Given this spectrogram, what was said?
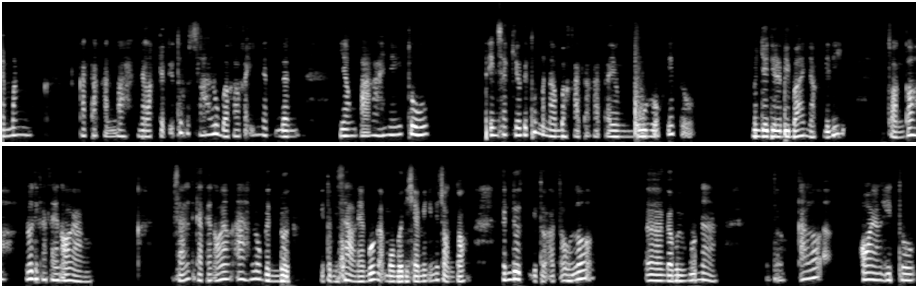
emang katakanlah nyelakit itu selalu bakal keinget dan yang parahnya itu insecure itu menambah kata-kata yang buruk itu menjadi lebih banyak. Jadi contoh lo dikatain orang. Misalnya dikatain orang, ah lo gendut. Gitu misalnya, gue gak mau body shaming ini contoh. Gendut gitu. Atau lo uh, gak berguna. Gitu. Kalau orang itu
